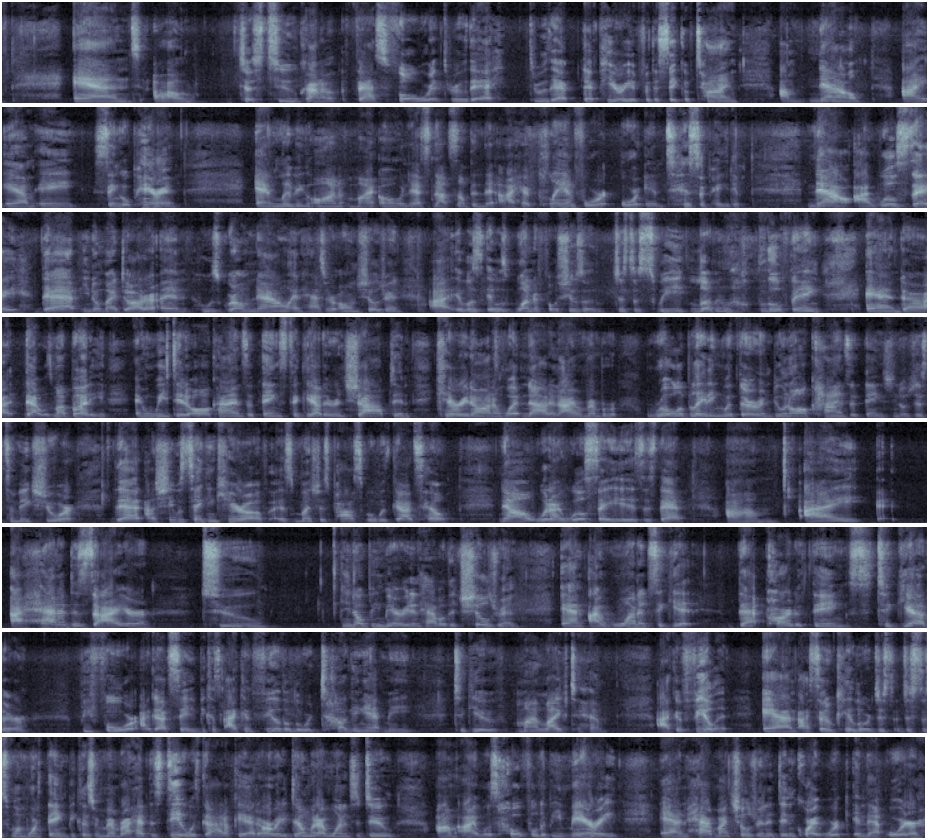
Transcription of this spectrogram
And um, just to kind of fast forward through that through that that period for the sake of time, um, now I am a single parent and living on my own. That's not something that I had planned for or anticipated. Now, I will say that you know my daughter, and who's grown now and has her own children, uh, it was it was wonderful. She was a, just a sweet, loving little thing, and uh, that was my buddy. And we did all kinds of things together and shopped and carried on and whatnot. And I remember rollerblading with her and doing all kinds of things, you know, just to make sure that uh, she was taken care of as much as possible with God's help. Now, what I will say is, is that um, I I had a desire to, you know, be married and have other children, and I wanted to get that part of things together before I got saved because I can feel the Lord tugging at me to give my life to Him. I could feel it. And I said, okay, Lord, just just this one more thing, because remember, I had this deal with God. Okay, I'd already done what I wanted to do. Um, I was hopeful to be married and have my children. It didn't quite work in that order,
